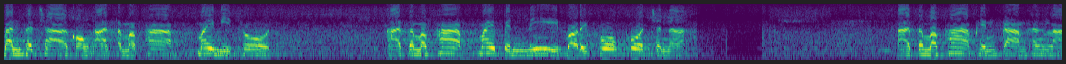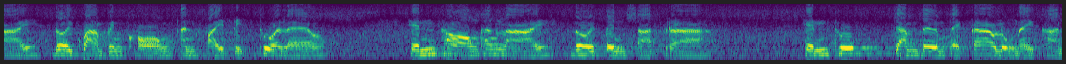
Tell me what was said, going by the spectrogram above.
บรรพชาของอาตมาภาพไม่มีโทษ อาตมาภาพไม่เป็นหนี้บริโภคโภชนะ อาตมาภาพเห็นกามทั้งหลายโดยความเป็นของอันไฟติดทั่วแล้ว เห็นทองทั้งหลายโดยเป็นศาสตรา เห็นทุกข์จำเดิมแต่ก้าวลงในคัน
